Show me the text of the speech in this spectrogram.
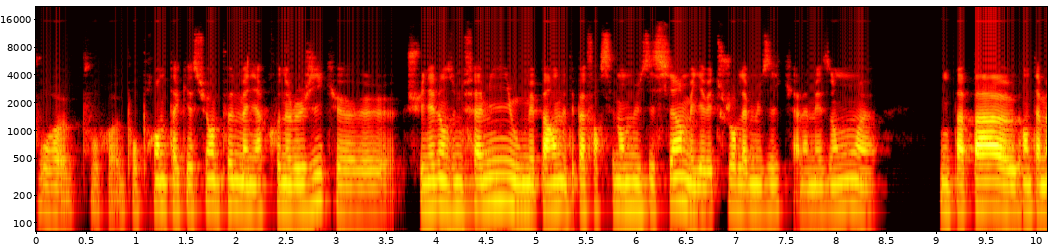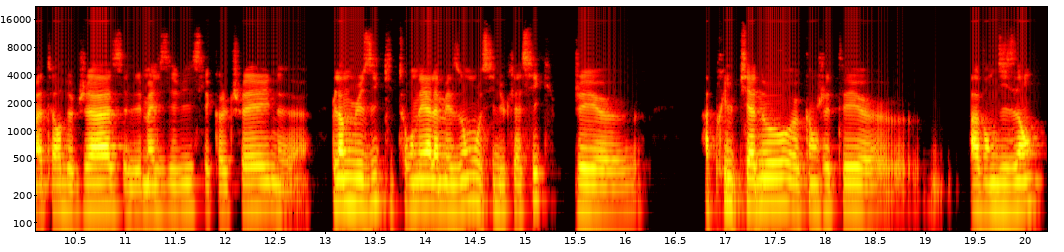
pour, pour, pour, prendre ta question un peu de manière chronologique, je suis né dans une famille où mes parents n'étaient pas forcément musiciens, mais il y avait toujours de la musique à la maison. Mon papa, euh, grand amateur de jazz, les Miles Davis, les Coltrane, euh, plein de musique qui tournait à la maison, aussi du classique. J'ai euh, appris le piano quand j'étais avant 10 ans,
